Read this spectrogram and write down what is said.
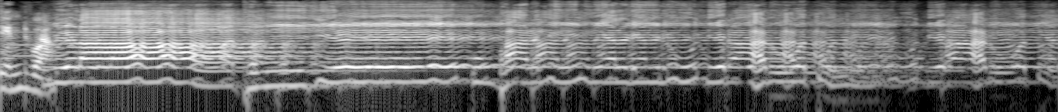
Jindwa. વેળા થમીજીએ કુંભારની મેલડીનું દેરાહરું હતું. દેરાહરું હતું.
